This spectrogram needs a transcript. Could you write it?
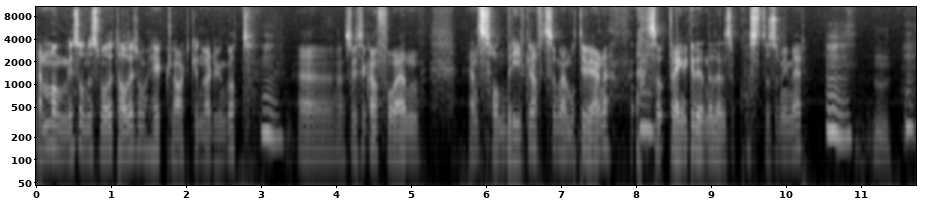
det er, mange sånne små detaljer som helt klart kunne vært unngått. Uh, så hvis vi kan få en en sånn drivkraft som er motiverende, mm. så trenger ikke det nødvendigvis å koste så mye mer. Mm. Mm.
